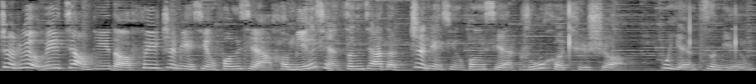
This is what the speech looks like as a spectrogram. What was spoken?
这略微降低的非致命性风险和明显增加的致命性风险如何取舍，不言自明。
